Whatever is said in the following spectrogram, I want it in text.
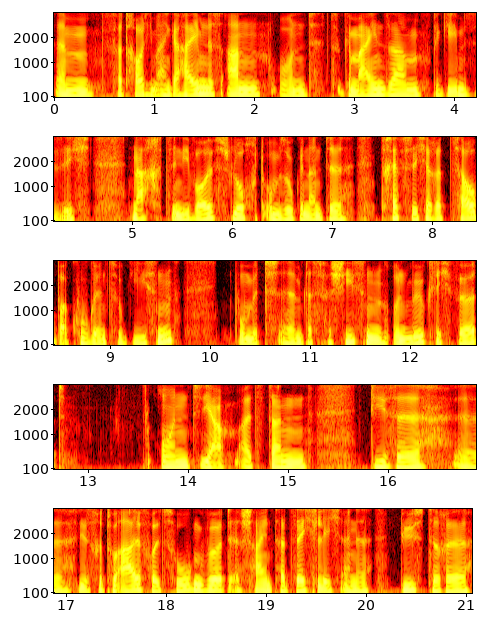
ähm, vertraut ihm ein Geheimnis an und gemeinsam begeben sie sich nachts in die Wolfsschlucht, um sogenannte treffsichere Zauberkugeln zu gießen, womit ähm, das Verschießen unmöglich wird. Und ja, als dann diese, äh, dieses Ritual vollzogen wird, erscheint tatsächlich eine düstere,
